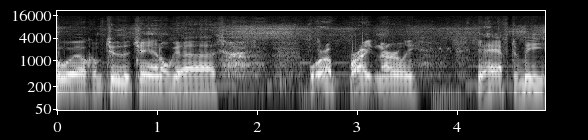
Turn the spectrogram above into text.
Welcome to the channel, guys. We're up bright and early. You have to be.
